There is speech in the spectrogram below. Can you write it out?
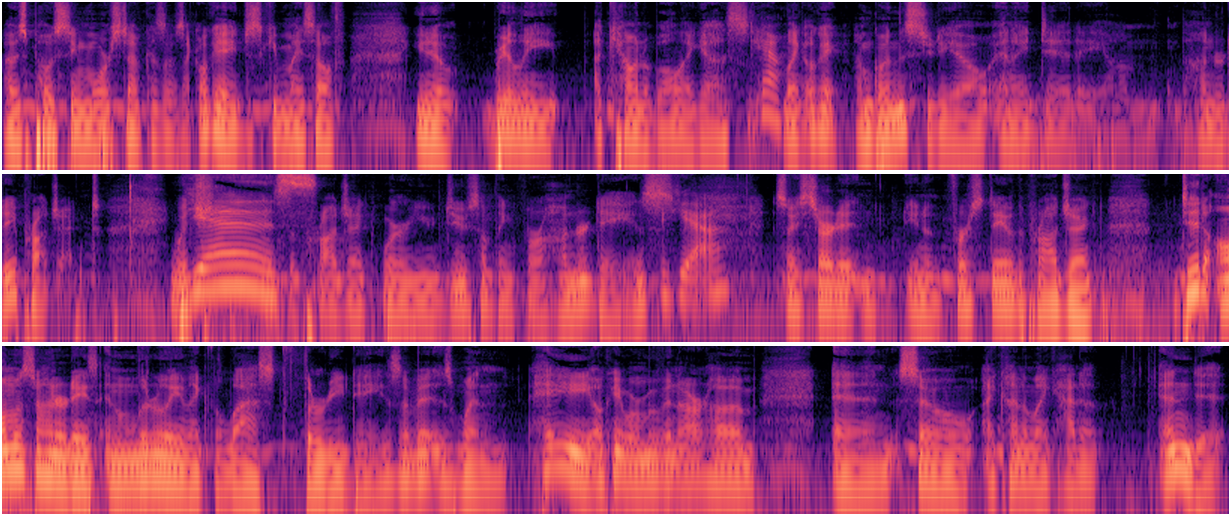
i was posting more stuff because i was like okay just keep myself you know really accountable i guess Yeah. like okay i'm going to the studio and i did a um the 100 day project which is Yes. the project where you do something for 100 days yeah. so I started, you know, the first day of the project, did almost 100 days, and literally like the last 30 days of it is when, hey, okay, we're moving our Hub, and so I kind of like had to end it,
